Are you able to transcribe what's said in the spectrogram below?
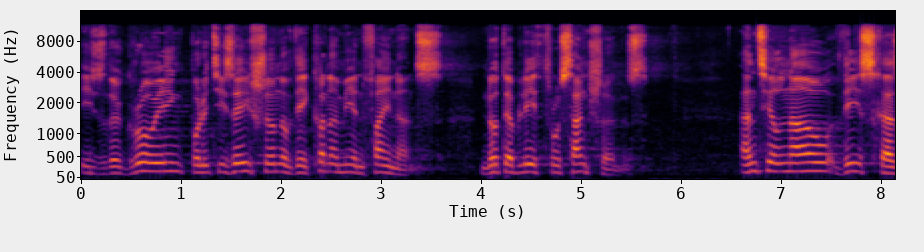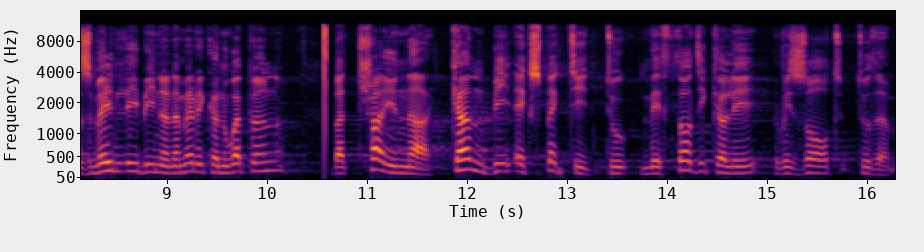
is the growing politicization of the economy and finance, notably through sanctions. Until now, this has mainly been an American weapon, but China can be expected to methodically resort to them.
